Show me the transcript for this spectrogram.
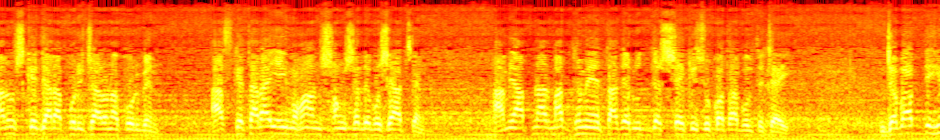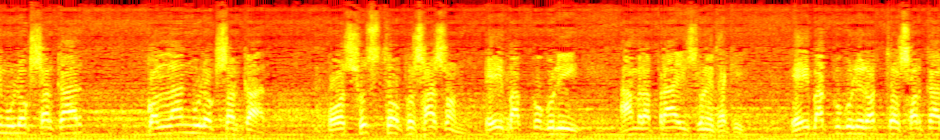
মানুষকে যারা পরিচালনা করবেন, আজকে তারাই এই মহান সংসদে বসে আছেন। আমি আপনার মাধ্যমে তাদের উদ্দেশ্যে কিছু কথা বলতে চাই। জবাবদিহিমূলক সরকার, কল্যাণমূলক সরকার ও সুস্থ প্রশাসন, এই বাক্যগুলি আমরা প্রায় শুনে থাকি। এই বাক্যগুলির অর্থ সরকার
